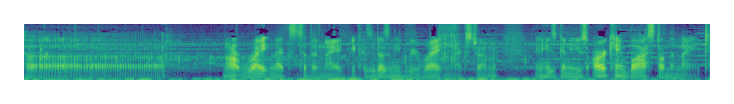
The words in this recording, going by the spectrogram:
Uh, not right next to the knight, because he doesn't need to be right next to him. And he's going to use Arcane Blast on the knight.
